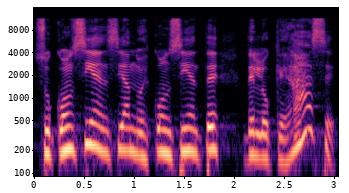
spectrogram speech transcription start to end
su conciencia no es consciente de lo que hace.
